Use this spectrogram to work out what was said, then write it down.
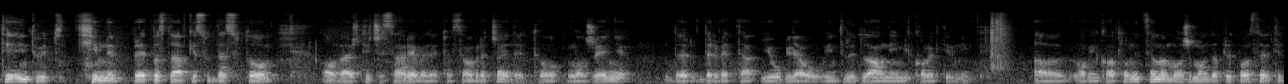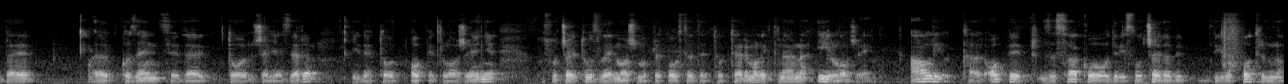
te intuitivne pretpostavke su da su to ovaj, što tiče Sarajeva, da je to saobraćaj, da je to loženje dr drveta i uglja u individualnim i kolektivnim uh, ovim kotlovnicama, možemo onda pretpostaviti da je uh, kozenice, da je to željezara i da je to opet loženje, U slučaju Tuzle možemo pretpostaviti da je to termoelektrana i loženje. Ali, ka, opet, za svako od ovih slučajeva bi bilo potrebno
